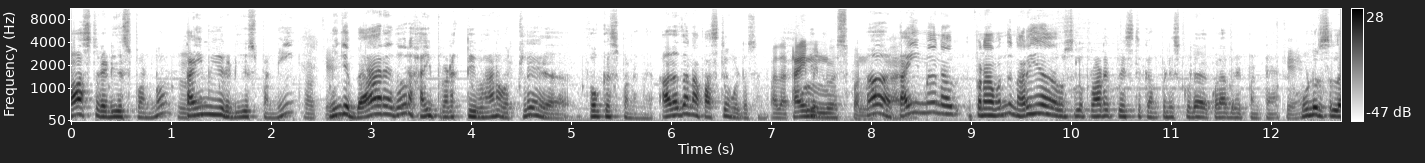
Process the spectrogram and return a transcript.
cost reduce பண்ணணும் டைமையும் ரெடியூஸ் பண்ணி Okay. நீங்க வேற ஏதோ ஒரு ஹை ப்ரொடக்டிவான ஒர்க்ல ஃபோக்கஸ் பண்ணுங்க. அதை தான் நான் ஃபர்ஸ்ட் உங்கள்கிட்ட சொன்னேன். டைம் இன்வெஸ்ட் பண்ணு டைம் நான் இப்போ நான் வந்து நிறைய ஒரு சில ப்ராடக்ட் பேஸ்டு கம்பெனிஸ் கூட கொலாபரேட். பண்ணிட்டேன். இன்னொரு சில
